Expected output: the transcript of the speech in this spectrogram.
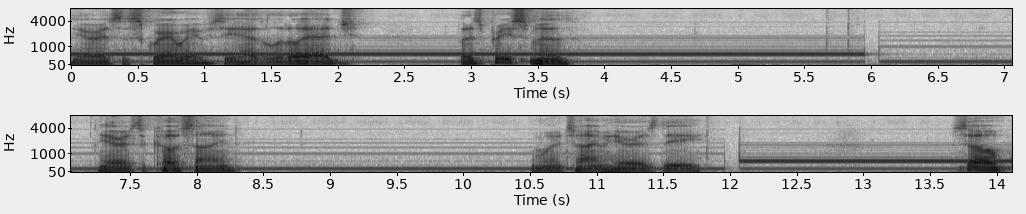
Here is the square wave. See, it has a little edge, but it's pretty smooth. Here is the cosine. One more time, here is the... So,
